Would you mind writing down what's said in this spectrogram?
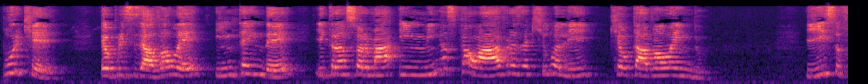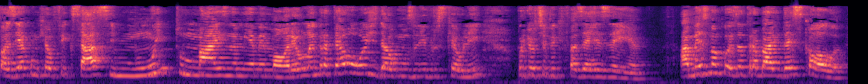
Por quê? Eu precisava ler, entender e transformar em minhas palavras aquilo ali que eu estava lendo. E isso fazia com que eu fixasse muito mais na minha memória. Eu lembro até hoje de alguns livros que eu li, porque eu tive que fazer resenha. A mesma coisa o trabalho da escola,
